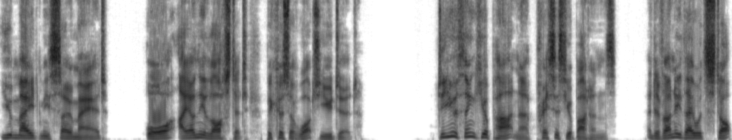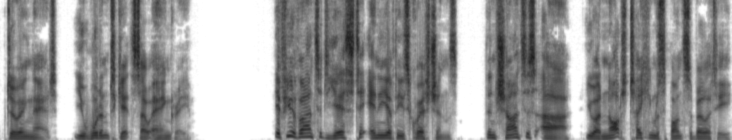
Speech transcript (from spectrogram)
You made me so mad, or I only lost it because of what you did. Do you think your partner presses your buttons, and if only they would stop doing that, you wouldn't get so angry? If you have answered yes to any of these questions, then chances are you are not taking responsibility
